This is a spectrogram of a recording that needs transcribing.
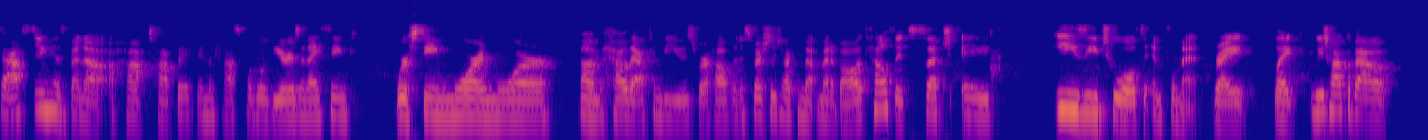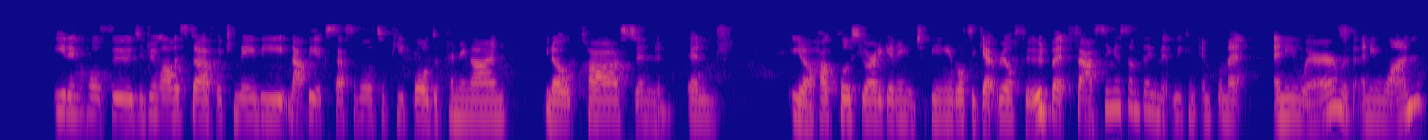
fasting has been a, a, hot topic in the past couple of years, and I think we're seeing more and more um, how that can be used for health, and especially talking about metabolic health. It's such a easy tool to implement, right? Like we talk about eating whole foods and doing all this stuff, which may be not be accessible to people depending on you know cost and and you know how close you are to getting to being able to get real food but fasting is something that we can implement anywhere with anyone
